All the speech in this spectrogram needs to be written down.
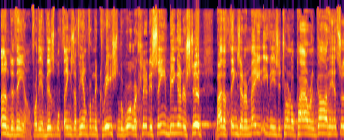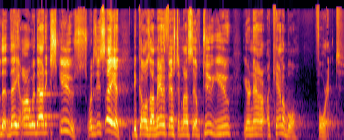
unto them. For the invisible things of him from the creation of the world are clearly seen, being understood by the things that are made, even his eternal power and Godhead, so that they are without excuse. What is he saying? Because I manifested myself to you, you're now accountable for it.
